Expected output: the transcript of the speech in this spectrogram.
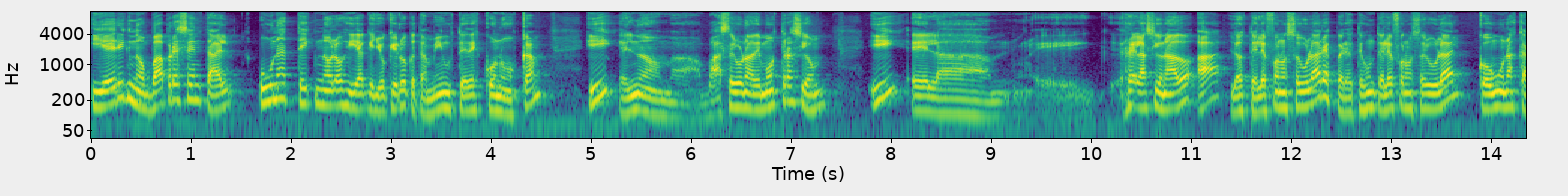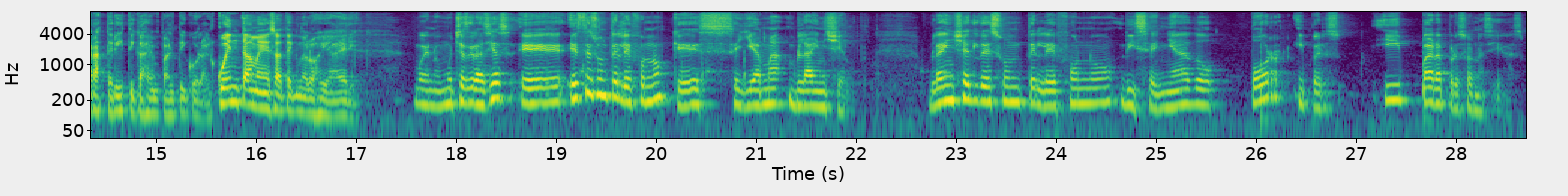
y Eric nos va a presentar una tecnología que yo quiero que también ustedes conozcan y él nos va a hacer una demostración y eh, eh, relacionado a los teléfonos celulares, pero este es un teléfono celular con unas características en particular. Cuéntame esa tecnología, Eric. Bueno, muchas gracias. Eh, este es un teléfono que se llama. Blind Shield es un teléfono diseñado por y, y para personas ciegas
